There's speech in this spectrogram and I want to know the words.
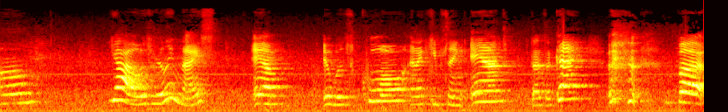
um, yeah, it was really nice. And it was cool. And I keep saying and, that's okay. but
